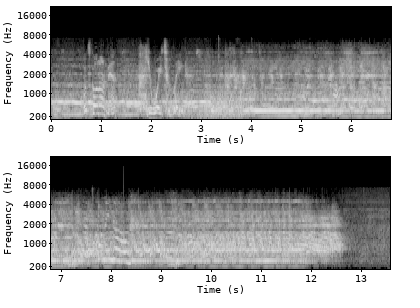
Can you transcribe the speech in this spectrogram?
What's going on, man? You're way too late.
